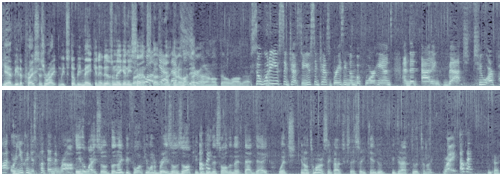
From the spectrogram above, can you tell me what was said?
Yeah, it'd be the price is right, and we'd still be making it. It doesn't make any sense. Well, does it? yeah, you that's know, true. I don't know if they'll allow that. So what do you suggest? Do you suggest braising them beforehand and then adding that to our pot, or you can just put them in raw? Either way, so if the night before, if you want to braise those off, you can Okay. do this all the, that day. Which you know tomorrow's St. Patrick's Day, so you can't do it. You could have to do it tonight. Right. Okay. Okay.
